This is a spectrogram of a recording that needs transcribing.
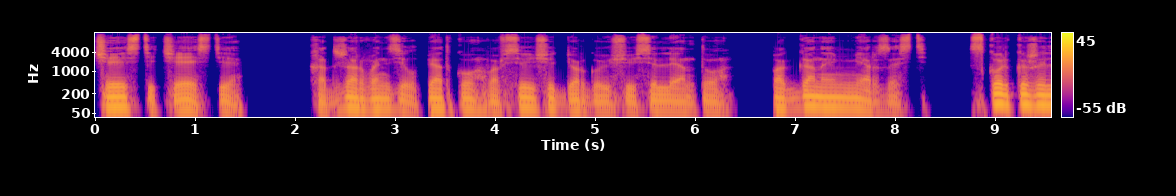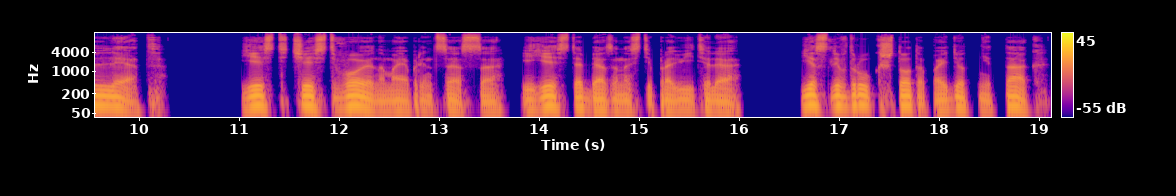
«Чести, чести». Хаджар вонзил пятку во все еще дергающуюся ленту. Поганая мерзость. Сколько же лет? Есть честь воина, моя принцесса, и есть обязанности правителя. Если вдруг что-то пойдет не так,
